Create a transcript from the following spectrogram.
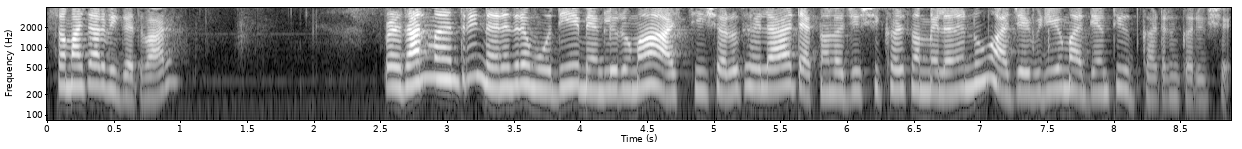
સમાચાર વિગતવાર પ્રધાનમંત્રી નરેન્દ્ર મોદીએ બેંગલુરૂમાં આજથી શરૂ થયેલા ટેકનોલોજી શિખર સંમેલનનું આજે વીડિયો માધ્યમથી ઉદઘાટન કર્યું છે.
